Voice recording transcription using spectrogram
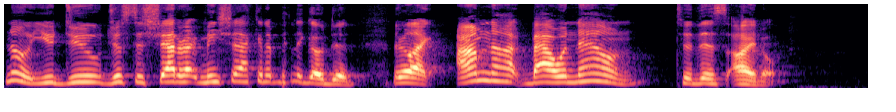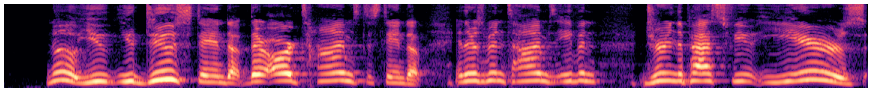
no, you do just as Shadrach, Meshach, and Abednego did. They're like, I'm not bowing down to this idol. No, you, you do stand up. There are times to stand up. And there's been times, even during the past few years,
